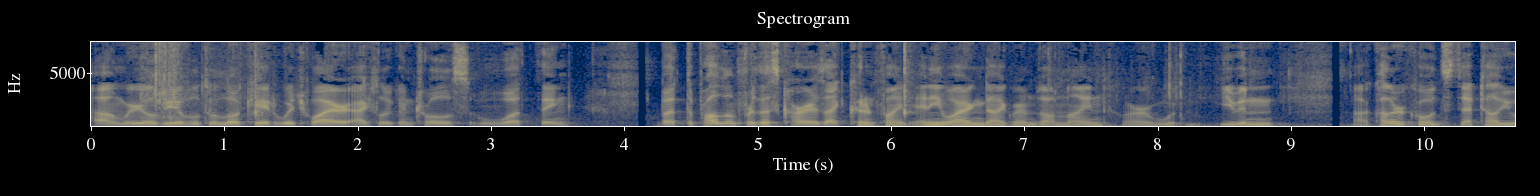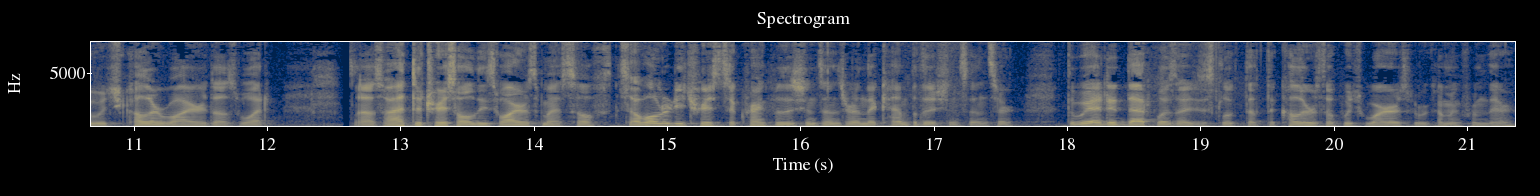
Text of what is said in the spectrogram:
um, where you'll be able to locate which wire actually controls what thing. But the problem for this car is I couldn't find any wiring diagrams online, or even uh, color codes that tell you which color wire does what. Uh, so I had to trace all these wires myself. So I've already traced the crank position sensor and the cam position sensor. The way I did that was I just looked at the colors of which wires were coming from there.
